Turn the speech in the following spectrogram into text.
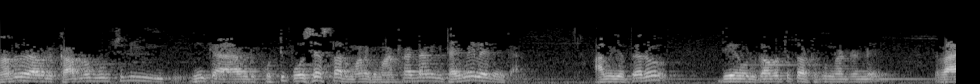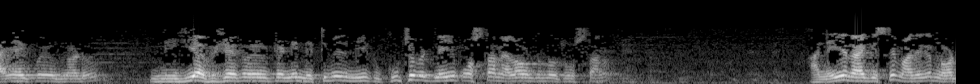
నాతో ఆవిడ కారులో కూర్చుని ఇంకా ఆవిడ కొట్టి పోసేస్తారు. మనకి మాట్లాడడానికి టైమే లేదు ఇంకా. ఆమె చెప్పారు దేవుడు కాబట్టి తట్టుకున్నాడండి. రాయి అయిపోయి ఉన్నాడు. నెయ్యి అభిషేకం ఏమిటండి? నెత్తి మీద మీకు కూర్చోబెట్టి నెయ్యి పోస్తాను. ఎలా ఉంటుందో చూస్తాను. ఆ నెయ్యి నాకు మా దగ్గర నూట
